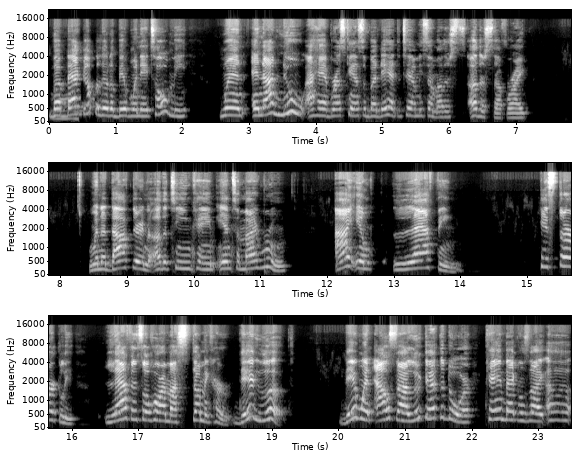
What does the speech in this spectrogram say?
But back up a little bit when they told me when and I knew I had breast cancer, but they had to tell me some other other stuff, right? When the doctor and the other team came into my room, I am laughing hysterically, laughing so hard my stomach hurt. They looked, they went outside, looked at the door, came back and was like, uh,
